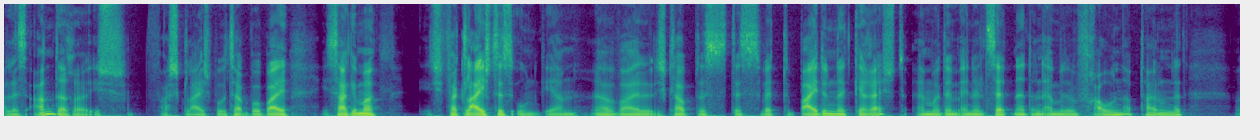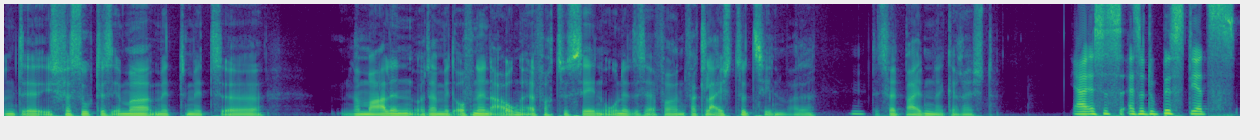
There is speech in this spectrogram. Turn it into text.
alles andere ist fast gleich. Wobei, ich sage immer, ich vergleiche das ungern, ja, weil ich glaube, das, das wird beidem nicht gerecht. Einmal dem NLZ nicht und einmal dem Frauenabteilung nicht. Und äh, ich versuche das immer mit, mit äh, normalen oder mit offenen Augen einfach zu sehen, ohne das einfach einen Vergleich zu ziehen, weil hm. Das wird beiden nicht gerecht. Ja, es ist, also du bist jetzt,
